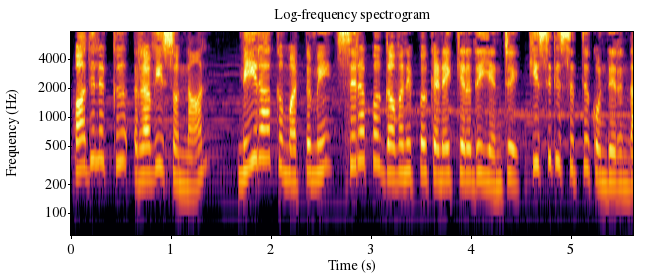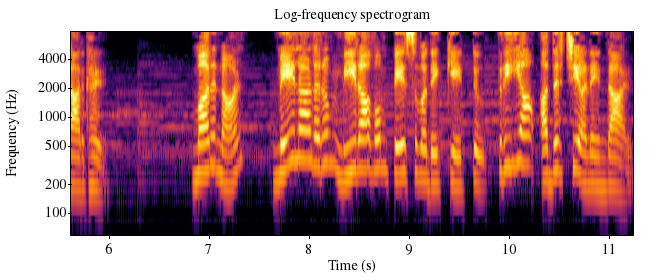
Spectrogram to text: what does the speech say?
பதிலுக்கு ரவி சொன்னான் மீராக்கு மட்டுமே சிறப்பு கவனிப்பு கிடைக்கிறது என்று கிசுகிசுத்துக் கொண்டிருந்தார்கள். மறுநாள் மேலாளரும் மீராவும் பேசுவதைக் கேட்டு பிரியா அதிர்ச்சி அடைந்தாள்.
